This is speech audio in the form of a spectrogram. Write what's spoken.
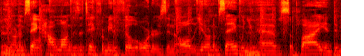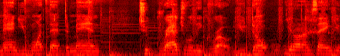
You Yeah. know what I'm saying? How long does it take for me to fill orders and all? You know what I'm saying? When you Mm-hmm. have supply and demand, you want that demand to gradually grow. You don't, you know what I'm saying? You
